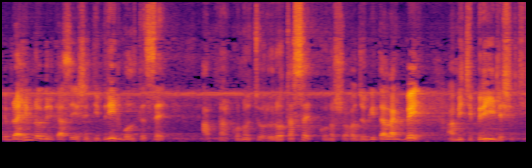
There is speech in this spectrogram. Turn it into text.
ইব্রাহিম নবীর কাছে এসে জিব্রিল বলতেছে, আপনার কোনো জরুরত আছে? কোনো সহযোগিতা লাগবে? আমি জিব্রিল এসেছি।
